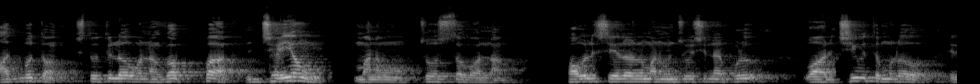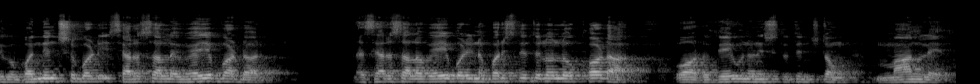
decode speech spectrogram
అద్భుతం స్థుతిలో ఉన్న గొప్ప జయం మనము చూస్తూ ఉన్నాం. పౌలు శీలను మనం చూసినప్పుడు వారి జీవితంలో ఇదిగో బంధించబడి శరసాల్లో వేయబడ్డారు. ఆ శరసాల వేయబడిన పరిస్థితులలో కూడా వారు దేవుని స్థుతించడం మానలేదు.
